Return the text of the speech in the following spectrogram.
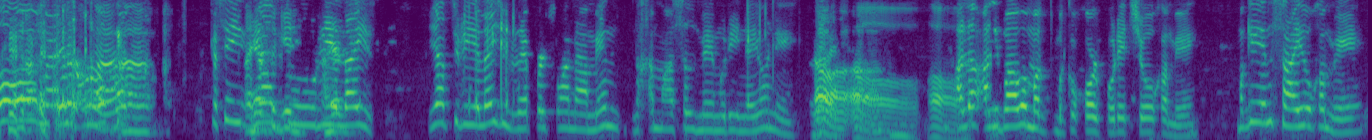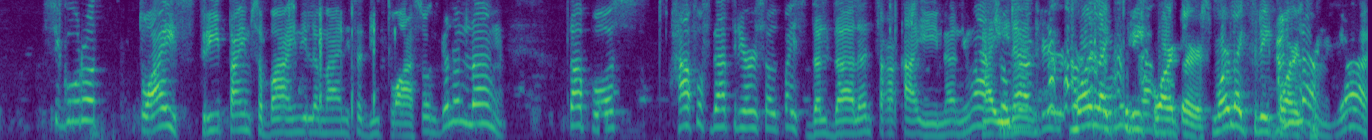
Oo, man. Pero ako ah, Kasi I you have have to give- to realize, you have to realize yung repertoire namin, naka-muscle memory na yun eh. Oo, oo. Oo. Oo. Ala, alibawa mag magko-corporate show kami, mag-ensayo kami, siguro twice, three times sa bahay nila Manny sa Ditwason. Ganun lang. Tapos, half of that rehearsal pa is daldalan tsaka kainan. Yung actual Kainan. re- More like three quarters. More like three Ganun quarters. lang. Yeah,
